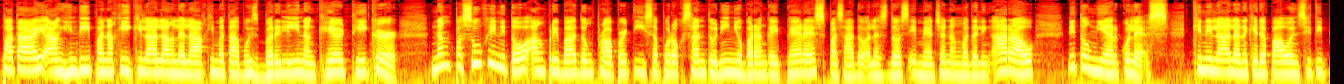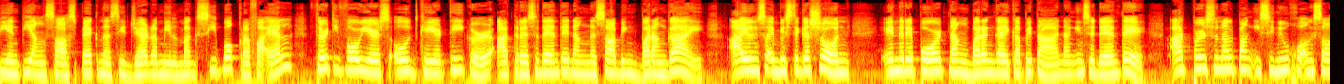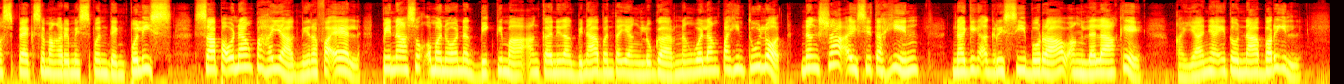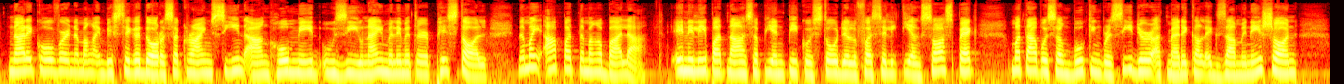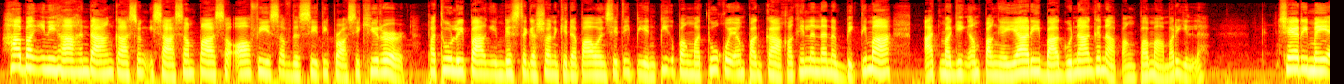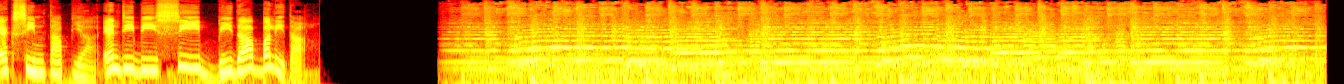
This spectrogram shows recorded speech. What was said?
Patay ang hindi pa nakikilalang lalaki matapos barilin ng caretaker. Nang pasukin nito ang pribadong property sa Purok Santo Niño, Barangay Perez, pasado alas 2.30 ng madaling araw nitong Miyerkules. Kinilala na Kidapawan City PNP ang suspect na si Jeramil Magsipok Rafael, 34 years old caretaker at residente ng nasabing barangay. Ayon sa investigasyon, inireport ng barangay kapitan ang insidente at personal pang isinuko ang suspect sa mga respondeng polis. Sa paunang pahayag ni Rafael, pinasok umano ng biktima ang kanilang binabantayang lugar ng walang pahintulot. Nang siya ay sitahin, naging agresibo raw ang lalaki, kaya niya ito nabaril. Na-recover ng mga investigador sa crime scene ang homemade Uzi 9mm pistol na may apat na mga bala. Inilipat na sa PNP Custodial Facility ang suspect matapos ang booking procedure at medical examination habang inihahanda ang kasong isasampa sa Office of the City Prosecutor. Patuloy pa ang investigasyon ng Kidapawan City PNP upang matukoy ang pagkakakilanlan ng biktima at maging ang pangyayari bago naganap ang pamamaril. Cherry May Exim Tapia, NDBC Bida Balita.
